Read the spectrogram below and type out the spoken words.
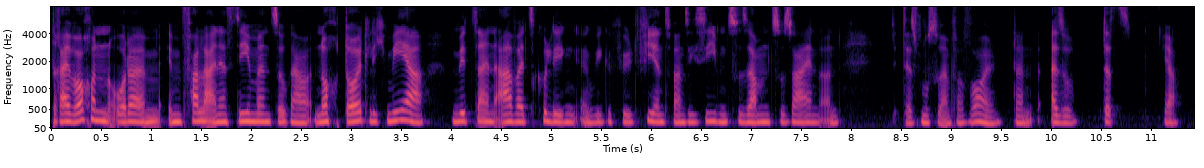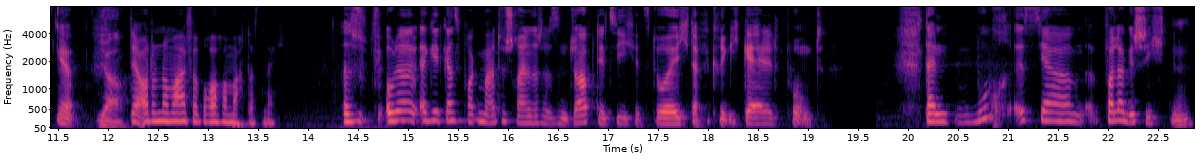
drei Wochen oder im, im Falle eines Seemanns sogar noch deutlich mehr mit seinen Arbeitskollegen irgendwie gefühlt 24-7 zusammen zu sein. Und das musst du einfach wollen. Dann, also das, ja. Ja. ja. Der Autonormalverbraucher macht das nicht. Also, oder er geht ganz pragmatisch rein und sagt, das ist ein Job, den ziehe ich jetzt durch, dafür kriege ich Geld, Punkt. Dein Buch ist ja voller Geschichten.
